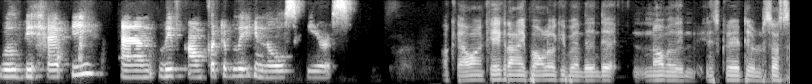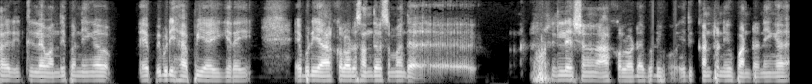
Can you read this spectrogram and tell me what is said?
will be happy and live comfortably in all spheres. Okay அவங்க கேட்குறாங்க இப்போ அவங்களுக்கு இப்போ இந்த இந்த நார்மல் கிரியேட்டிவ் சொசைட்டியில் வந்து இப்போ நீங்கள் எப்படி ஹாப்பி ஆகிக்கிறீ எப்படி ஆக்களோட சந்தோஷமா இந்த ரிலேஷன் ஆக்களோட எப்படி இது கண்டினியூ பண்ணுற நீங்கள்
